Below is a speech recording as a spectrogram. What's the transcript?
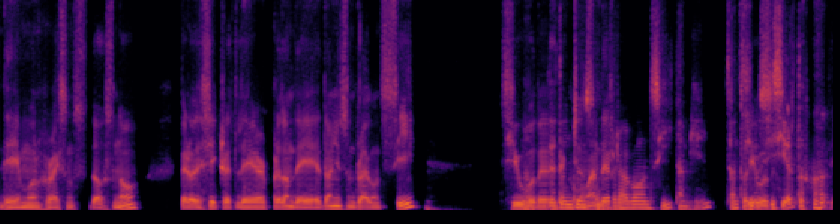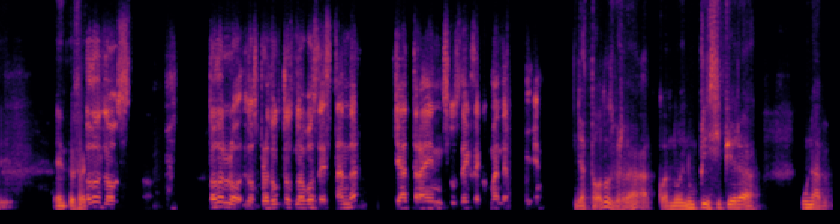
de Moon Horizons 2, no, pero de Secret Lair, perdón, de Dungeons and Dragons sí. Sí hubo de, Dungeons and Dragons, sí, también. Santo sí Dios, sí, cierto. todos los todos los, productos nuevos de estándar ya traen sus decks de Commander también. Ya todos, ¿verdad? Cuando en un principio era una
